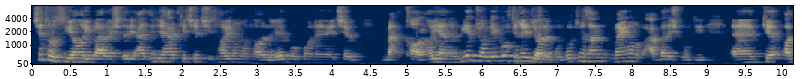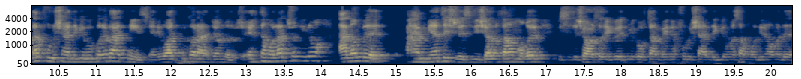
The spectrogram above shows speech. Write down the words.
چه توصیه هایی براش داری؟ از این جهت که چه چیزهایی رو مطالعه بکنه چه کارهایی انجام یه جمله گفتی خیلی جالب بود. گفتی مثلا من اینو اولش گفتی که آدم فروشندگی بکنه بعد نیست. یعنی باید این کار انجام داده باشه. احتمالا چون اینو الان به اهمیتش رسیدی. شاید مثلا موقع 24 سالگی بهت می‌گفتم بین فروشندگی و مثلا مدیر عامل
